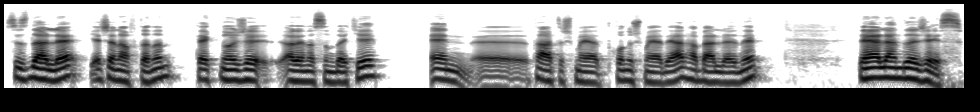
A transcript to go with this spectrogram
Sizlerle geçen haftanın teknoloji arenasındaki en e, tartışmaya, konuşmaya değer haberlerini değerlendireceğiz.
